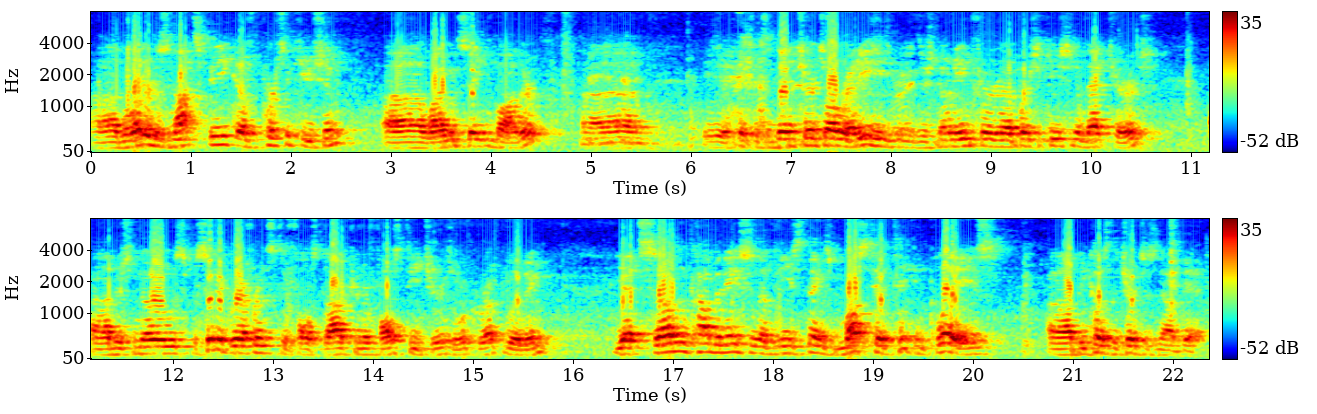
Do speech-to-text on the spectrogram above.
Uh, the letter does not speak of persecution. Uh, why would Satan bother? Uh, if it's a dead church already, there's no need for uh, persecution of that church. Uh, there's no specific reference to false doctrine or false teachers or corrupt living. Yet some combination of these things must have taken place uh, because the church is now dead.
